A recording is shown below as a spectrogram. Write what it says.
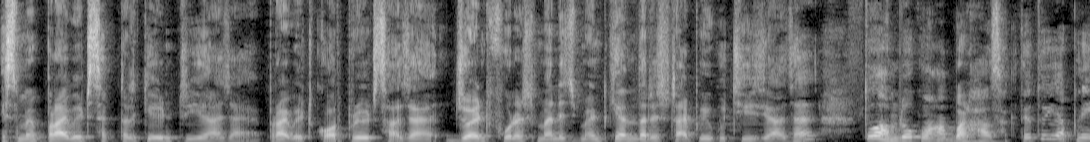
इसमें प्राइवेट सेक्टर की एंट्री आ जाए प्राइवेट कॉरपोरेट्स आ जाए जॉइंट फॉरेस्ट मैनेजमेंट के अंदर इस टाइप की कुछ चीज़ें आ जाए तो हम लोग वहाँ बढ़ा सकते हैं। तो ये अपने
